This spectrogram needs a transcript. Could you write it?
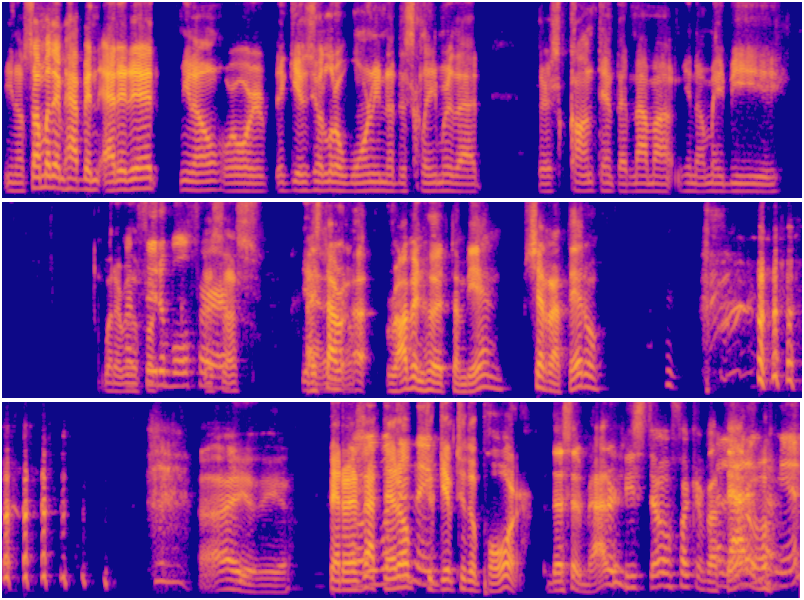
you know, some of them have been edited, you know, or it gives you a little warning, a disclaimer that there's content that not, ma- you know, maybe whatever the fuck suitable for. that's us. Ahí está uh, Robin Hood también. Cherratero. Ay, Dios mío. Pero es Oh, ratero to give to the poor. Doesn't matter. He's still fucking Aladdin ratero. también.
